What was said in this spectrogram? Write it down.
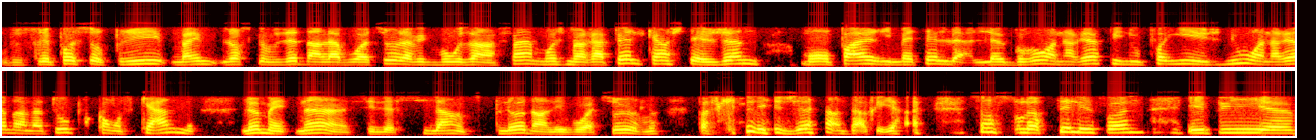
Vous ne serez pas surpris, même lorsque vous êtes dans la voiture avec vos enfants. Moi, je me rappelle quand j'étais jeune, mon père, il mettait le, bras en arrière puis il nous poignait les genoux en arrière dans la tour pour qu'on se calme. Là, maintenant, c'est le silence plat dans les voitures parce que les gens en arrière sont sur leur téléphone et puis euh,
